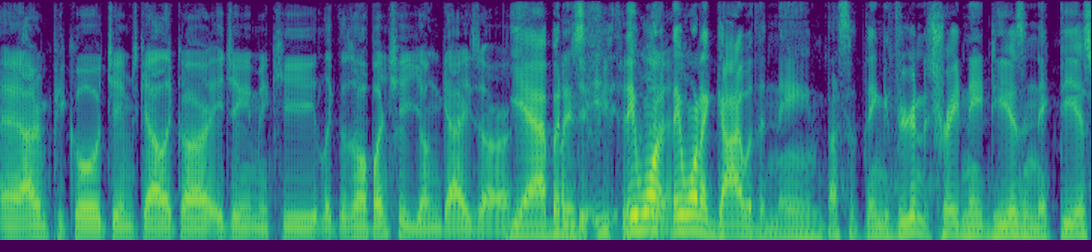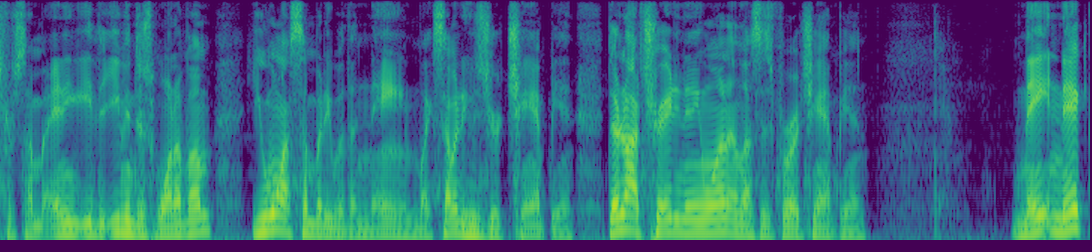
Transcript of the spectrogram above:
uh, Aaron Pico, James Gallagher, AJ McKee. Like there's a whole bunch of young guys that are Yeah, but they want they want a guy with a name. That's the thing. If you're going to trade Nate Diaz and Nick Diaz for some any either even just one of them, you want somebody with a name, like somebody who's your champion. They're not trading anyone unless it's for a champion. Nate and Nick,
